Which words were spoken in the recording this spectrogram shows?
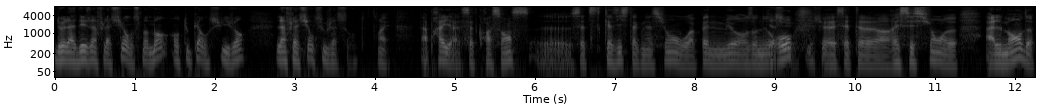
de la désinflation en ce moment, en tout cas en suivant l'inflation sous-jacente. Après, il y a cette croissance, euh, cette quasi-stagnation, ou à peine mieux en zone euro, euh, cette euh, récession allemande.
